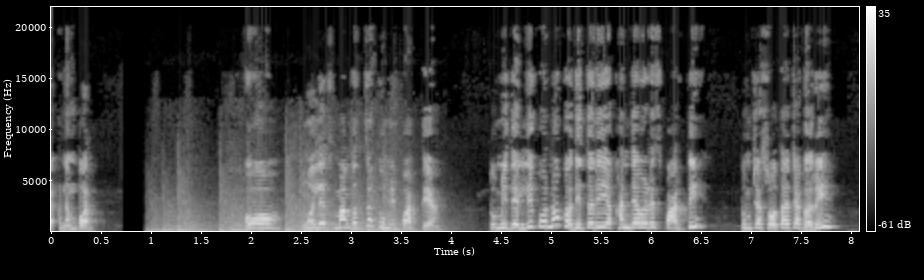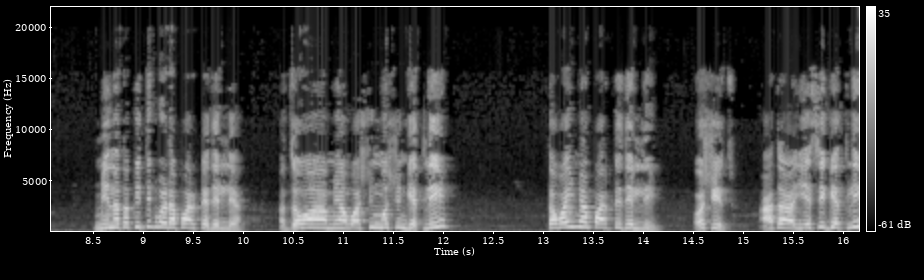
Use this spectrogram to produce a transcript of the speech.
एक नंबर हो मलेच मागत जा तुम्ही पार्ट्या तुम्ही दिल्ली कोण हो? कधीतरी एखाद्या वेळेस पार्टी तुमच्या स्वतःच्या घरी? मी ना तर किती वेळा पार्ट्या दिल्या. जेव्हा मी वॉशिंग मशीन घेतली तेव्हाही मी पार्टी दिली. अशीच. आता एसी घेतली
